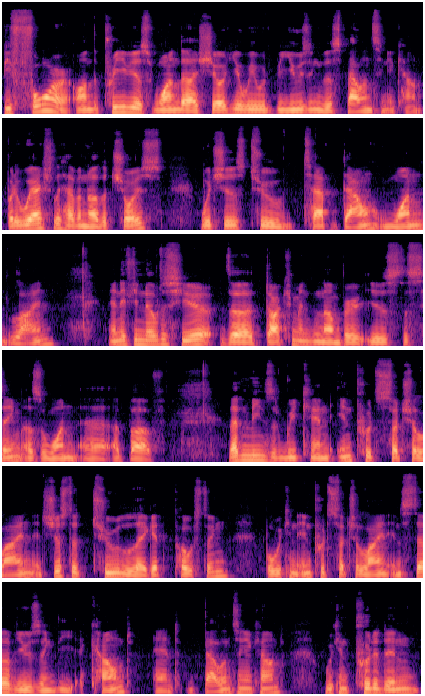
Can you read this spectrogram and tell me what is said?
before on the previous one that I showed you we would be using this balancing account but we actually have another choice which is to tap down one line. And if you notice here the document number is the same as the one uh, above. That means that we can input such a line. It's just a two-legged posting but we can input such a line instead of using the account and balancing account, we can put it in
